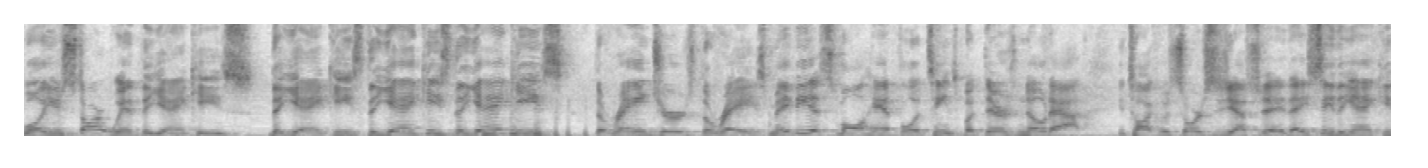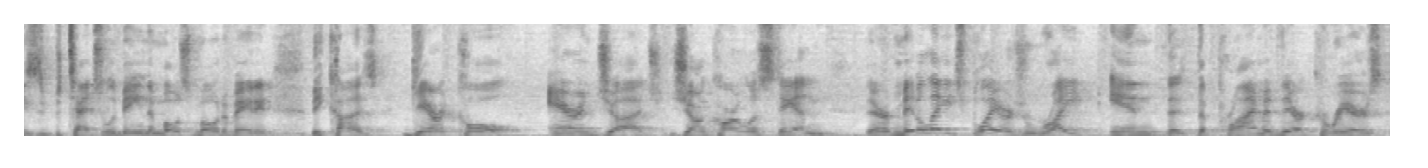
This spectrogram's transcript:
Well, you start with the Yankees, the Yankees, the Yankees, the Yankees, the Rangers, the Rays. Maybe a small handful of teams, but there's no doubt. You talked with sources yesterday, they see the Yankees as potentially being the most motivated because Gerrit Cole, Aaron Judge, Giancarlo Stanton, they're middle aged players right in the, the prime of their careers.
